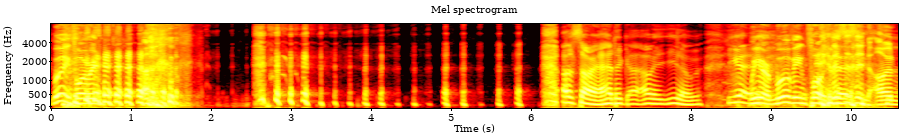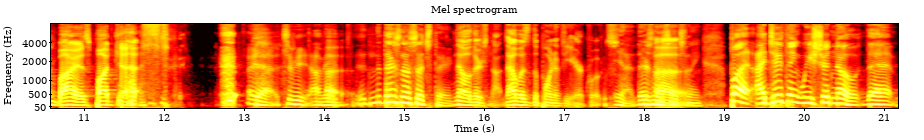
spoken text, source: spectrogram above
Moving forward, I'm sorry, I had to go. I mean, you know, you got, we are moving forward. This is an unbiased podcast. yeah, to me, I mean, Uh, there's no such thing. No, there's not. That was the point of the air quotes. Yeah, there's no Uh, such thing. But I do think we should note that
